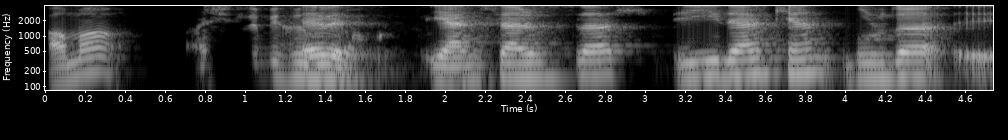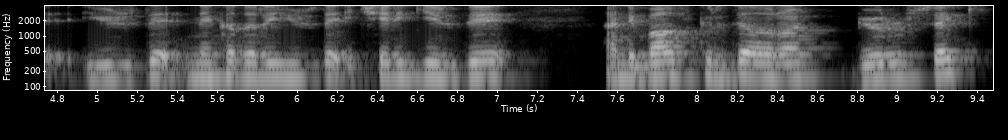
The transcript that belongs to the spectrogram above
Ama aşırı bir hız evet, yok. Yani servisler iyi derken burada yüzde ne kadarı yüzde içeri girdi hani bazı kriter olarak görürsek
